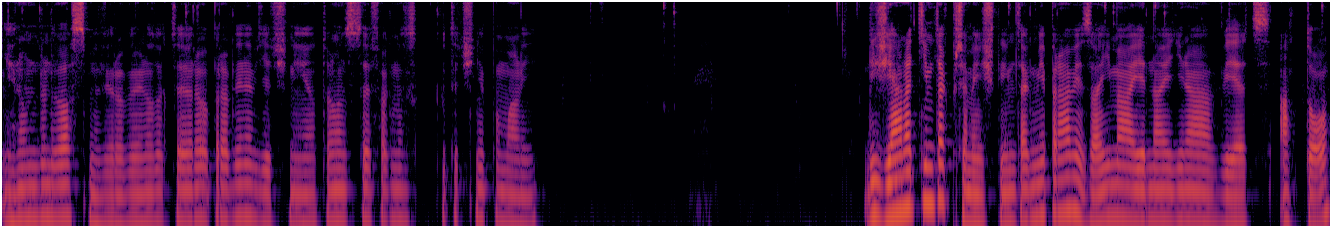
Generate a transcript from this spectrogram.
Jenom dva jsme vyrobili, no tak to je opravdu nevděčný a tohle je fakt neskutečně pomalý. Když já nad tím tak přemýšlím, tak mě právě zajímá jedna jediná věc a to,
